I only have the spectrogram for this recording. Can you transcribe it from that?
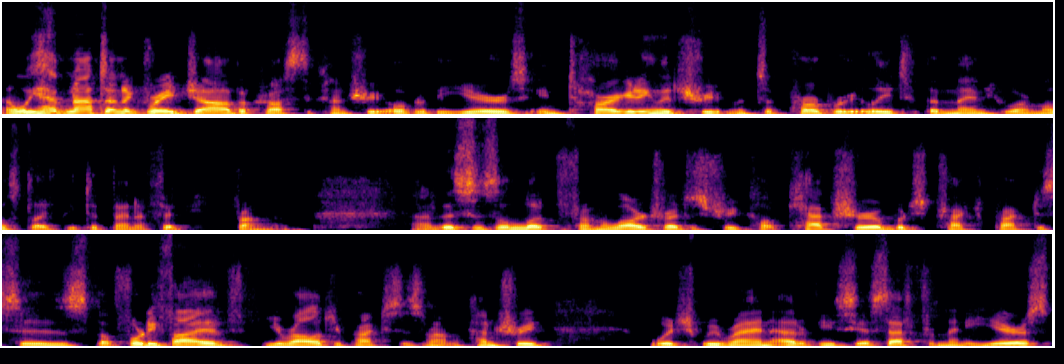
And we have not done a great job across the country over the years in targeting the treatments appropriately to the men who are most likely to benefit from them. Uh, this is a look from a large registry called CaPSURE, which tracked practices, about 45 urology practices around the country, which we ran out of UCSF for many years.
